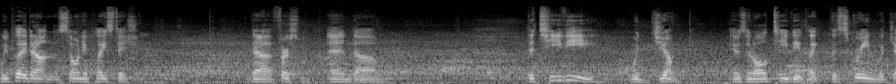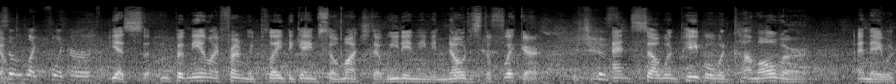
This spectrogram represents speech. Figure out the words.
we played it on the Sony PlayStation, the first one, and um, the TV would jump. It was an old TV, like the screen would jump. So it would, like flicker. Yes, but me and my friend, we played the game so much that we didn't even notice the flicker. And so when people would come over and they would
